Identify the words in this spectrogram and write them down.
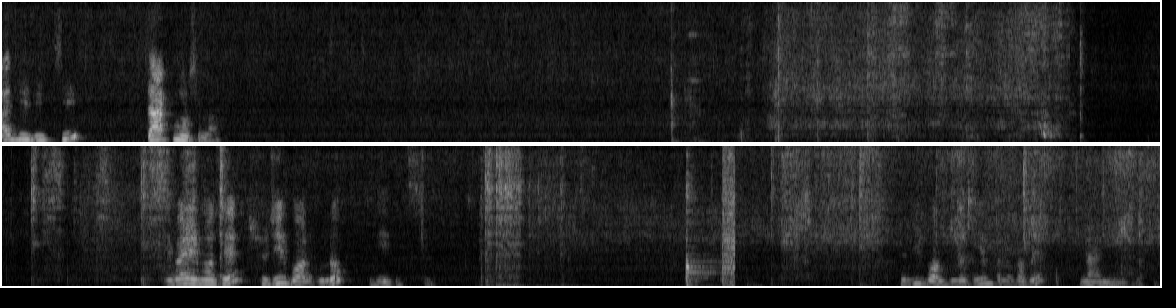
আর দিয়ে দিচ্ছি চাট মশলা। এবার এর মধ্যে সুজির বলগুলো দিয়ে দিচ্ছি সুজির বলগুলো দিয়ে ভালোভাবে নাড়িয়ে নেব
